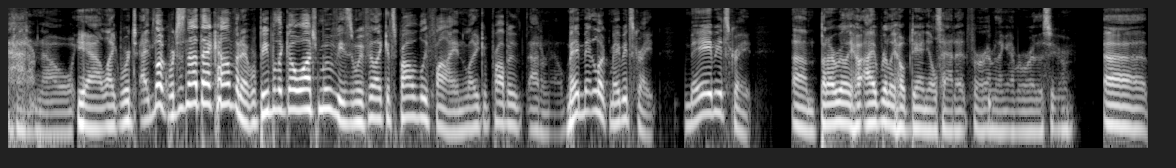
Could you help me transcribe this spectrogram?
I don't know. Yeah, like we're I- look, we're just not that confident. We're people that go watch movies, and we feel like it's probably fine. Like it probably, I don't know. Maybe look, maybe it's great. Maybe it's great. Um, but I really, ho- I really hope Daniels had it for everything everywhere this year. Uh,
